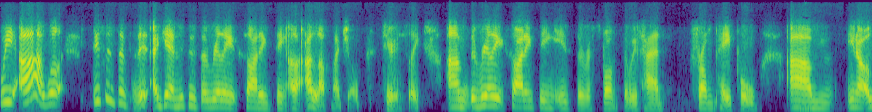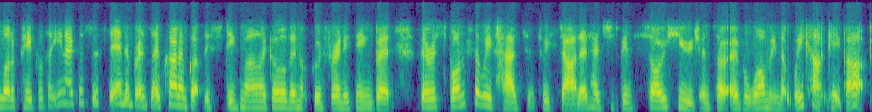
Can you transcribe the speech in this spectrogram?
We are. Well, this is the again, this is the really exciting thing. I love my job, seriously. Um, the really exciting thing is the response that we've had from people. Um, you know, a lot of people say, you know, because the standardbreds, they've kind of got this stigma, like, oh, they're not good for anything. But the response that we've had since we started has just been so huge and so overwhelming that we can't keep up.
